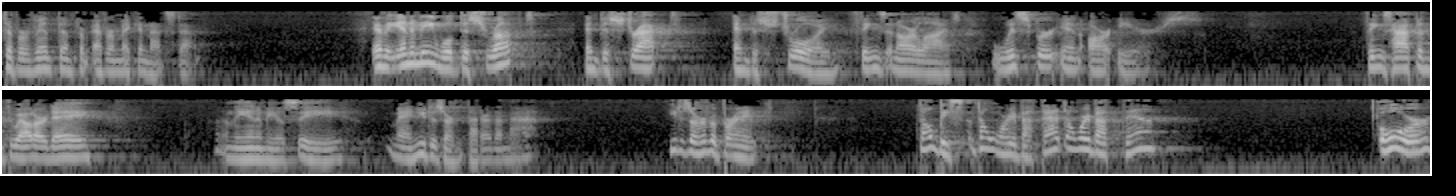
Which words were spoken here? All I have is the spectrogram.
to prevent them from ever making that step. And the enemy will disrupt and distract and destroy things in our lives whisper in our ears. Things happen throughout our day, and the enemy will see, man, you deserve better than that. You deserve a break. Don't be don't worry about that. Don't worry about them. Or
